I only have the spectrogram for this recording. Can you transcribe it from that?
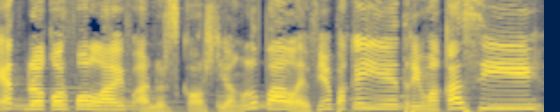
@drakorfolive. Jangan lupa live-nya pakai Y. Terima kasih.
